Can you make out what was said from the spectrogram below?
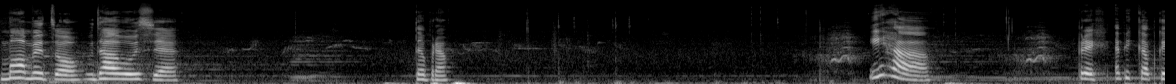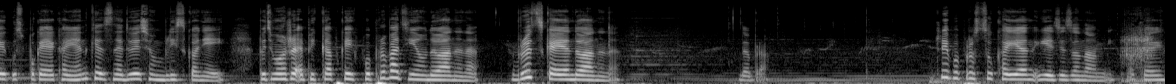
Mamy to! Udało się! Dobra. Iha! Prych, Epic Cupcake uspokaja Kajenkę, znajduje się blisko niej. Być może Epic Cupcake poprowadzi ją do Anny. Wróć z Kajen do Anny. Dobra. Czyli po prostu Kajen jedzie za nami, okej.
